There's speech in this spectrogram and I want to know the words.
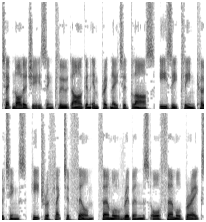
Technologies include argon-impregnated glass, easy clean coatings, heat-reflective film, thermal ribbons or thermal breaks,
